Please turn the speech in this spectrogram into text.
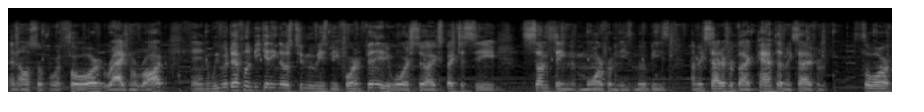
and also for Thor Ragnarok and we will definitely be getting those two movies before Infinity War so I expect to see something more from these movies. I'm excited for Black Panther, I'm excited for Thor,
